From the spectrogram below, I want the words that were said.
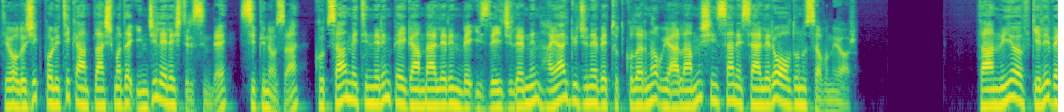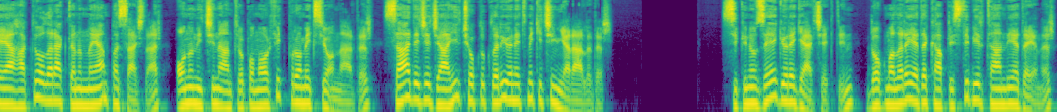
Teolojik politik antlaşmada İncil eleştirisinde, Spinoza, kutsal metinlerin peygamberlerin ve izleyicilerinin hayal gücüne ve tutkularına uyarlanmış insan eserleri olduğunu savunuyor. Tanrı'yı öfkeli veya haklı olarak tanımlayan pasajlar, onun için antropomorfik promeksiyonlardır, sadece cahil çoklukları yönetmek için yararlıdır. Spinoza'ya göre gerçektin, dogmalara ya da kaprisli bir tanrıya dayanır,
